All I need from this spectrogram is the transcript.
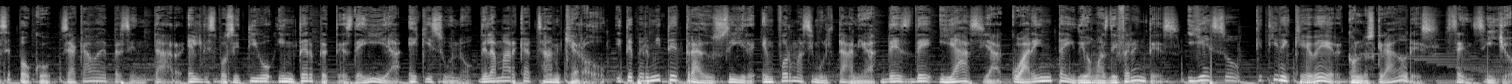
Hace poco se acaba de presentar el dispositivo Intérpretes de IA X1 de la marca Time Kettle y te permite traducir en forma simultánea desde y hacia 40 idiomas diferentes. ¿Y eso qué tiene que ver con los creadores? Sencillo,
